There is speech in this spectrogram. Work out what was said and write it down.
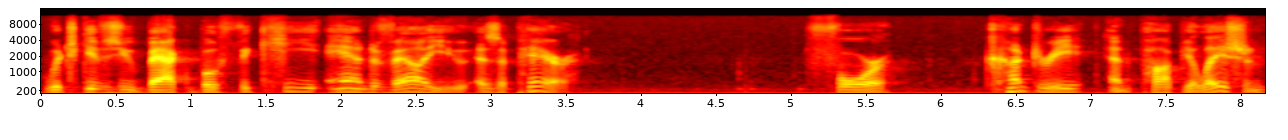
which gives you back both the key and value as a pair. For country and population,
